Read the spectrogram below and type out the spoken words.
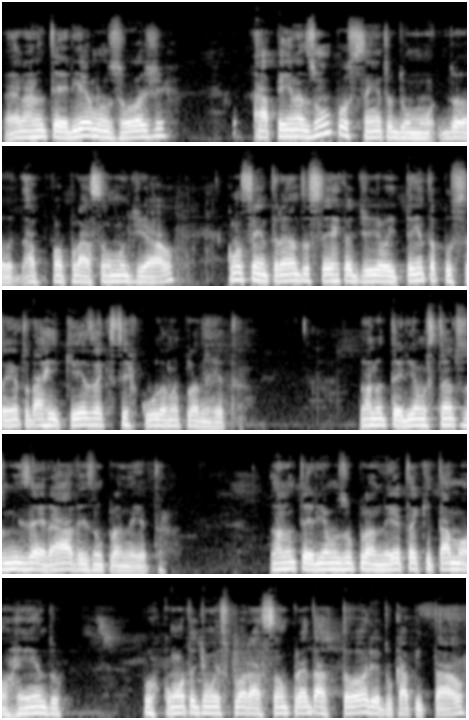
É, nós não teríamos hoje apenas 1% do, do, da população mundial concentrando cerca de 80% da riqueza que circula no planeta. Nós não teríamos tantos miseráveis no planeta. Nós não teríamos um planeta que está morrendo por conta de uma exploração predatória do capital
